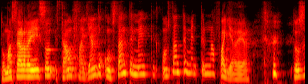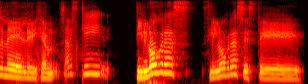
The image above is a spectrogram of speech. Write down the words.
Tomás Alva Edison estaban fallando constantemente, constantemente en una falladera. Entonces le, le dijeron, ¿sabes qué? Si logras si logras este,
